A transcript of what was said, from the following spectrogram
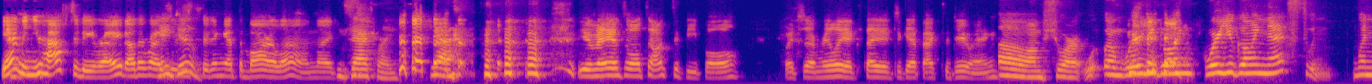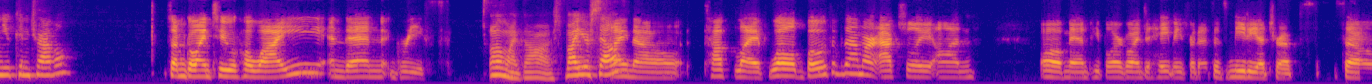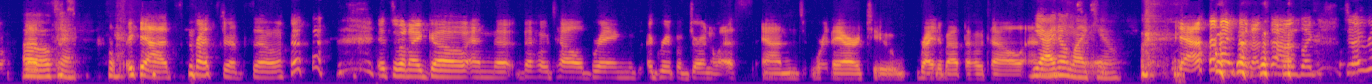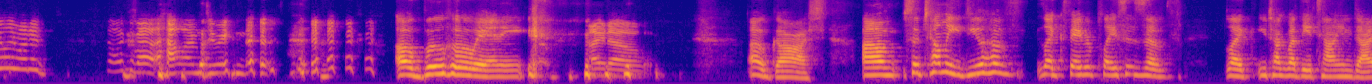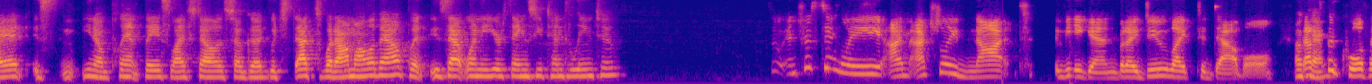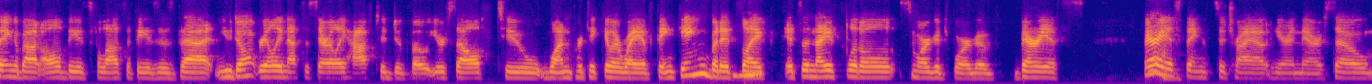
Yeah, I mean, you have to be right. Otherwise, they you're do. just sitting at the bar alone. Like exactly. Yeah. you may as well talk to people which I'm really excited to get back to doing. Oh, I'm sure. And where are you going? where are you going next when, when you can travel? So I'm going to Hawaii and then Greece. Oh my gosh, by yourself? I know, tough life. Well, both of them are actually on. Oh man, people are going to hate me for this. It's media trips. So oh, okay. yeah, it's press trip. So it's when I go and the, the hotel brings a group of journalists and we're there to write about the hotel. yeah, I don't so, like you. yeah, I know. That's how I was like, do I really want to talk about how I'm doing this? oh, boo hoo, Annie. I know. Oh gosh. Um, so tell me, do you have like favorite places of like you talk about the Ital diet is you know plant-based lifestyle is so good, which that's what I'm all about. But is that one of your things you tend to lean to? So interestingly, I'm actually not vegan, but I do like to dabble. Okay. That's the cool thing about all of these philosophies is that you don't really necessarily have to devote yourself to one particular way of thinking, but it's mm-hmm. like it's a nice little smorgasbord of various various yeah. things to try out here and there. So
